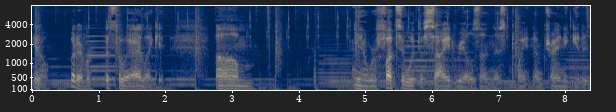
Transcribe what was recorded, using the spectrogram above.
you know, whatever. That's the way I like it. Um, yeah, we're futzing with the side rails on this point, and I'm trying to get a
